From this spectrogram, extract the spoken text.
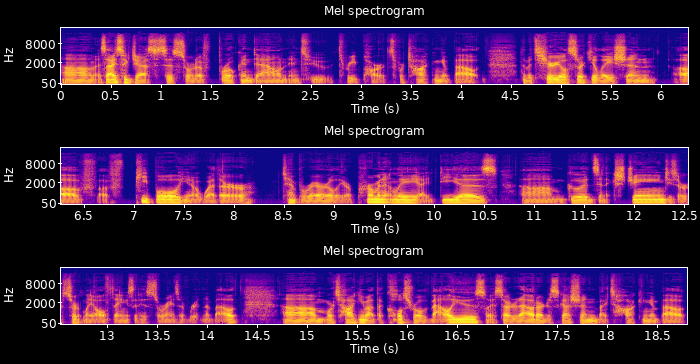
um, as I suggest, this is sort of broken down into three parts. We're talking about the material circulation of, of people, you know, whether temporarily or permanently, ideas, um, goods in exchange. These are certainly all things that historians have written about. Um, we're talking about the cultural values. So I started out our discussion by talking about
